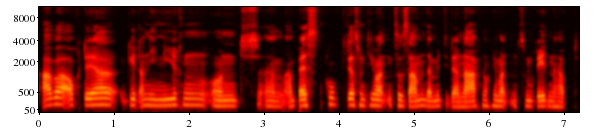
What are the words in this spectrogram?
Aber auch der geht an die Nieren und ähm, am besten guckt ihr das mit jemandem zusammen, damit ihr danach noch jemanden zum Reden habt.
